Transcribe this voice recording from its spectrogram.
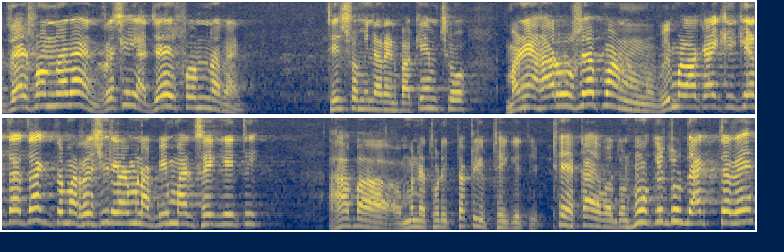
જય સ્વામિનારાયણ, રસીલા, જય સ્વામિનારાયણ. જય સ્વામિનારાયણ બા કેમ છો? મને સારું છે, પણ વિમળા કાંઈકી કહેતા હતા કે તમારે રસીલા હમણાં બીમાર થઈ ગઈ હતી. હા બા, મને થોડીક તકલીફ થઈ ગઈ હતી. ઠે, કાંઈ વાંધો નહીં. હું કીધું ડાક્ટરે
